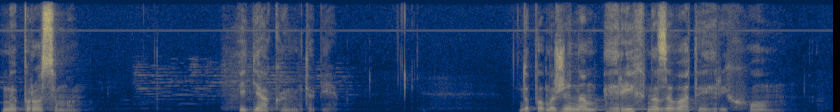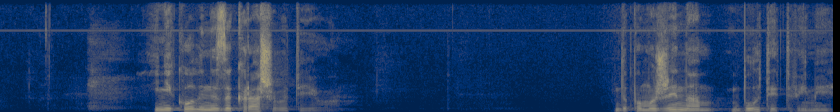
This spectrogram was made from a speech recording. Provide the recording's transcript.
Ми просимо і дякуємо Тобі. Допоможи нам гріх називати гріхом і ніколи не закрашувати його. Допоможи нам бути Твоїми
